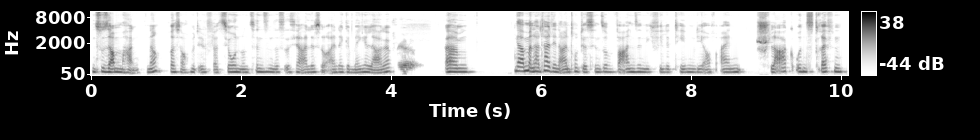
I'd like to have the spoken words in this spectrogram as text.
einen Zusammenhang, ne? Was auch mit Inflation und Zinsen, das ist ja alles so eine Gemengelage. Ja. Ähm, ja, man hat halt den Eindruck, das sind so wahnsinnig viele Themen, die auf einen Schlag uns treffen.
